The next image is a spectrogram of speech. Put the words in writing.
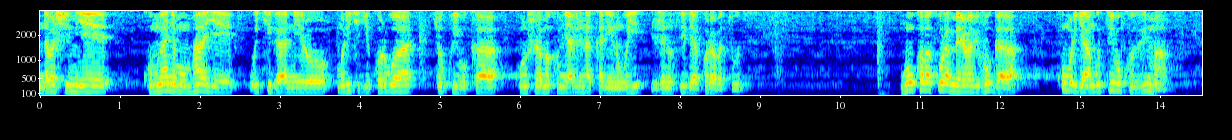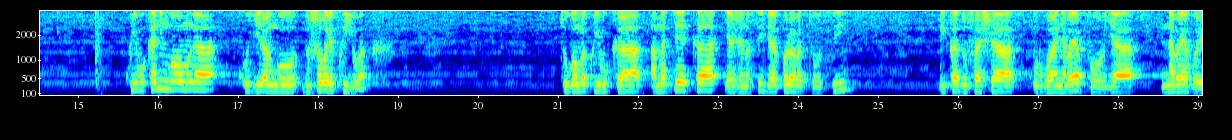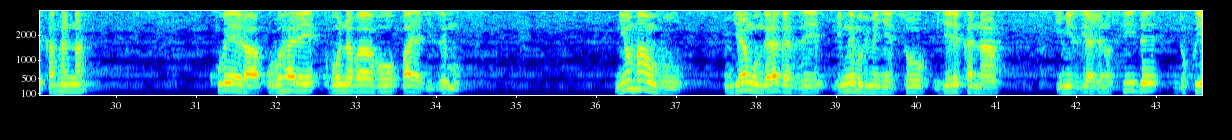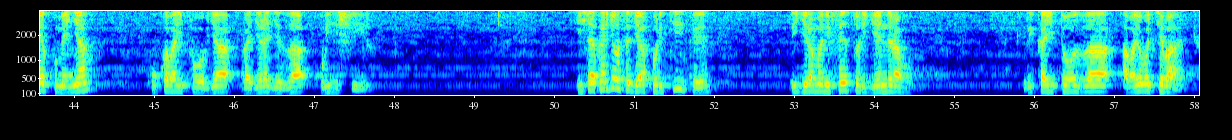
ndabashimiye ku mwanya mu mpaye w'ikiganiro muri iki gikorwa cyo kwibuka ku nshuro ya makumyabiri na karindwi jenoside yakorewe abatutsi. Nk'uko abakurambere babivuga ko umuryango utibuka uzima kwibuka ni ngombwa kugira ngo dushobore kwiyubaka. Tugomba kwibuka amateka ya jenoside yakorewe abatutsi bikadufasha kurwanya abayapfobya n'abayagoreka nkana kubera uruhare bo n'ababo bayagizemo. Niyo mpamvu ngira ngo ngaragaze bimwe mu bimenyetso byerekana imizi ya jenoside dukwiye kumenya kuko abayipfobya bagerageza kubihishira. Ishyaka ryose rya politike rigira manifesto rigenderaho rikayitoza abayoboke baryo.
